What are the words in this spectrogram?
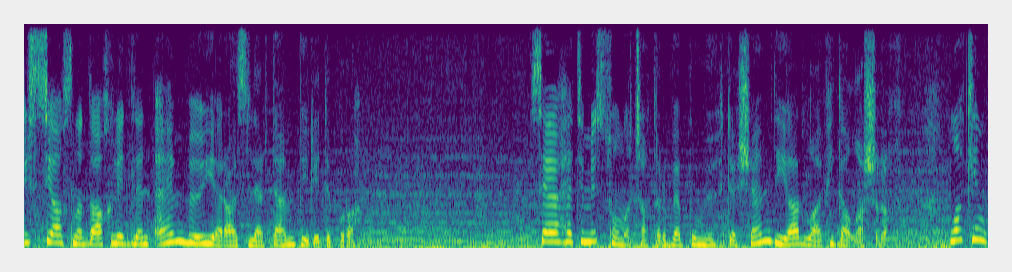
irs siyahısına daxil edilən ən böyük ərazilərdən biridir bura. Səyahətimiz sona çatır və bu möhtəşəm diyarla vidalaşırıq. Lakin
